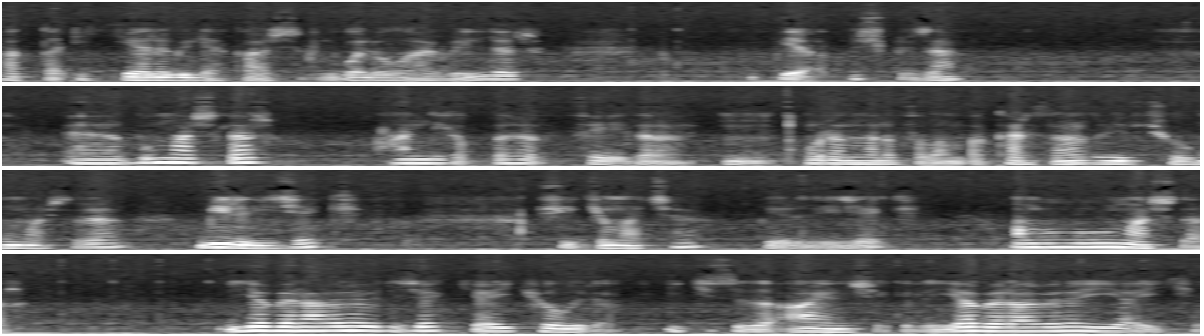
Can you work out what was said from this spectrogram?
Hatta ilk yarı bile karşılıklı gol olabilir. 1.60 güzel. Ee, bu maçlar handikaplara, sayılara, hmm, oranlara falan bakarsanız birçoğu bu maçlara bir diyecek. Şu iki maça bir diyecek. Ama bu, maçlar ya berabere bitecek ya iki olacak. İkisi de aynı şekilde. Ya berabere ya iki.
